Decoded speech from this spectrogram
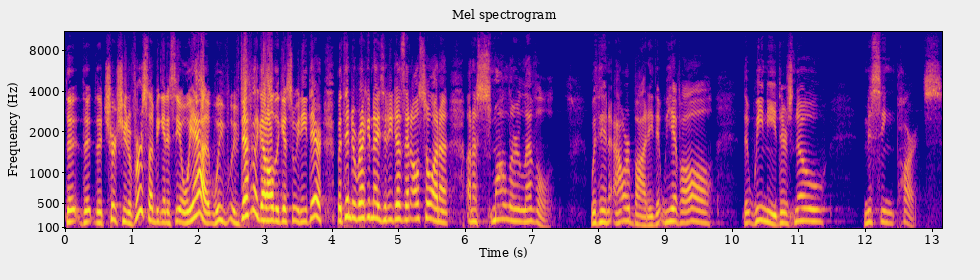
the, the, the, church universal, I begin to see, oh, yeah, we've, we've definitely got all the gifts that we need there. But then to recognize that he does that also on a, on a smaller level within our body, that we have all that we need. There's no missing parts.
